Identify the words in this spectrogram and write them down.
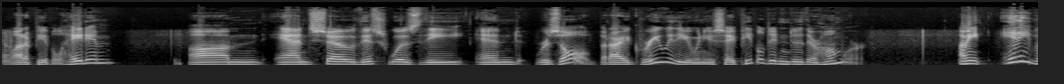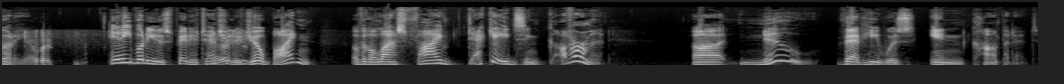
a lot of people hate him. Um, and so this was the end result. But I agree with you when you say people didn't do their homework. I mean, anybody, anybody who's paid attention to Joe Biden over the last five decades in government uh, knew that he was incompetent.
